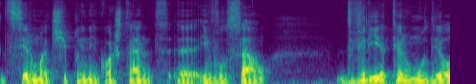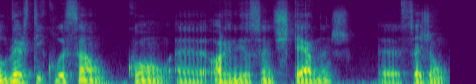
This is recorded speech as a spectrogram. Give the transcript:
de ser uma disciplina em constante uh, evolução, deveria ter um modelo de articulação com uh, organizações externas, uh, sejam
